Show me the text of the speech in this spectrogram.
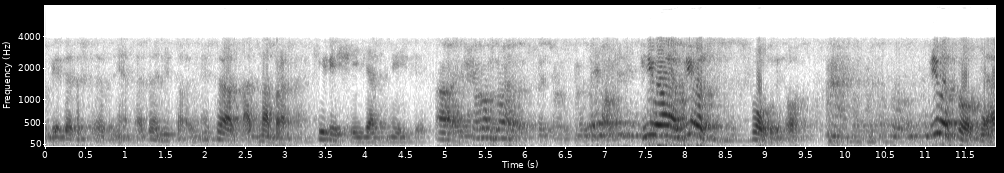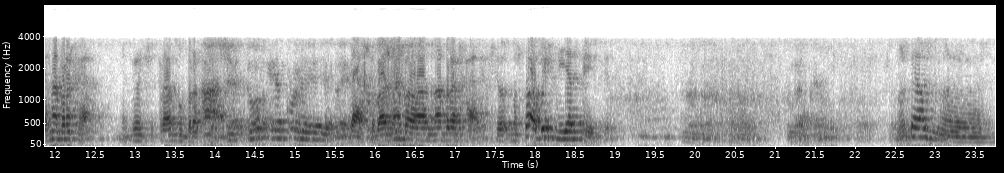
пиво это, что- нет, это не то. Это одна. Какие вещи едят вместе? А, еще он знает, с этим. Пиво, пиво с фогой, о. Пиво с фогой, одна браха. Мы говорим про одну браху. А, шерстов и и Да, чтобы одна была одна браха. Все, ну что обычно едят вместе? Ну там, э.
